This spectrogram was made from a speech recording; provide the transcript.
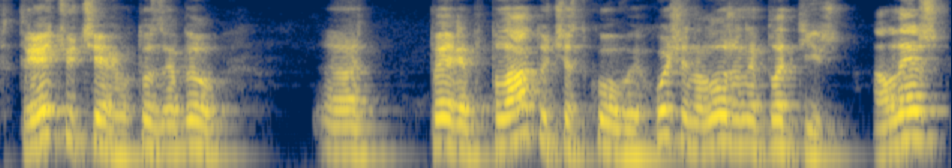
В третю чергу, хто зробив е, передплату часткову і хоче наложений платіж. Але ж,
